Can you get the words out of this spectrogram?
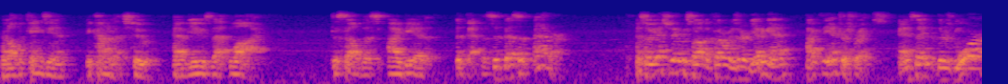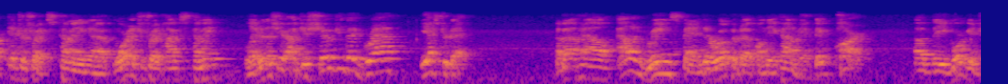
and all the Keynesian economists who have used that lie to sell this idea that the deficit doesn't matter. And so yesterday we saw the Federal Reserve yet again hike the interest rates and say that there's more interest rates coming, uh, more interest rate hikes coming later this year. I just showed you the graph yesterday about how Alan Greenspan did a rope-a-dope on the economy. A big part of the mortgage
